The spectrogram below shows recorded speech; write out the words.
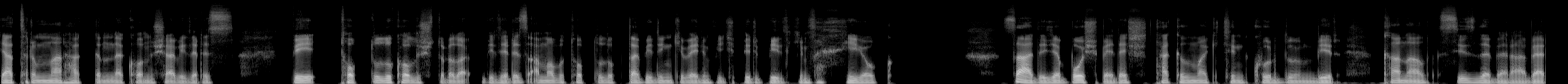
Yatırımlar hakkında konuşabiliriz. Bir topluluk oluşturabiliriz ama bu toplulukta bilin ki benim hiçbir bilgim yok. Sadece boş beleş takılmak için kurduğum bir kanal sizle beraber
